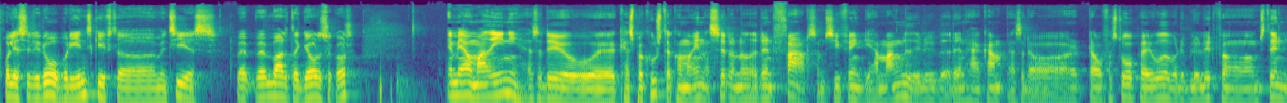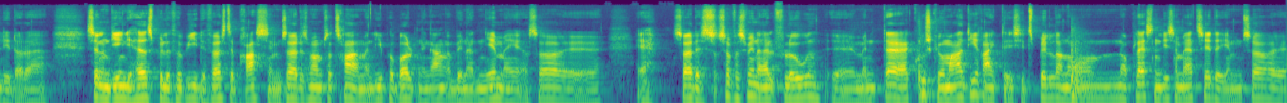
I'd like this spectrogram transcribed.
prøv lige at sætte et ord på de indskifter, Mathias. Hvem, hvem var det, der gjorde det så godt? Jamen, jeg er jo meget enig. Altså, det er jo øh, Kasper Kuss, der kommer ind og sætter noget af den fart, som Sif egentlig har manglet i løbet af den her kamp. Altså, der var, der var for store perioder, hvor det blev lidt for omstændeligt, og der, selvom de egentlig havde spillet forbi det første pres, jamen, så er det som om, så træder man lige på bolden en gang og vender den hjem af, og så, øh, ja, så, er det, så forsvinder alt flowet. Øh, men der er Kusk jo meget direkte i sit spil, og når, når pladsen ligesom er til det, jamen, så, øh,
